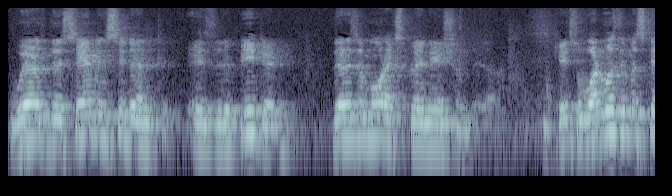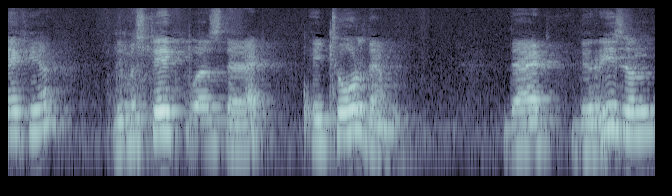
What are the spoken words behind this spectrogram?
where the same incident is repeated, there is a more explanation there. Okay, so what was the mistake here? The mistake was that he told them that the reason,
